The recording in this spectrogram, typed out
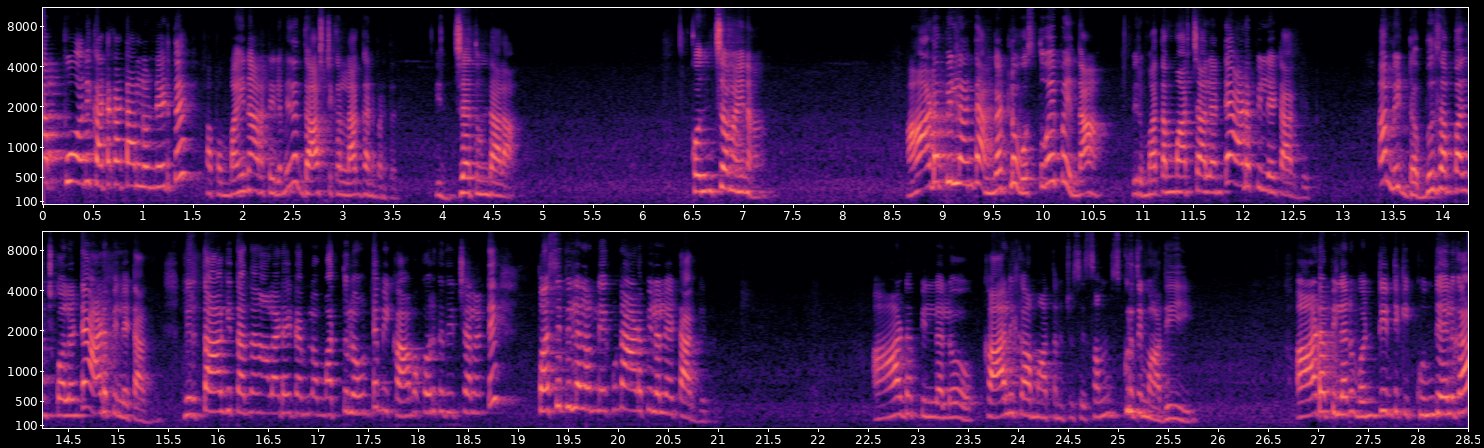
తప్పు అని కటకటాల్లో నేడితే పాపం మైనారిటీల మీద దాష్టికం లాగా కనబడుతుంది. ఇజ్జత్ ఉండాలా కొంచెమైనా. ఆడపిల్ల అంటే అంగట్లో వస్తువు అయిపోయిందా? మీరు మతం మార్చాలంటే ఆడపిల్లే టార్గెట్. మీరు డబ్బులు సంపాదించుకోవాలంటే ఆడపిల్లే టార్గెట్. మీరు తాగి తందనాలు ఆడే టైంలో మత్తులో ఉంటే మీ కామ కోరిక తీర్చాలంటే పసిపిల్లలను లేకుండా ఆడపిల్లలే టార్గెట్. ఆడపిల్లలో కాళికామాతను చూసే సంస్కృతి మాది. ఆడపిల్లను వంటింటికి కుందేలుగా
